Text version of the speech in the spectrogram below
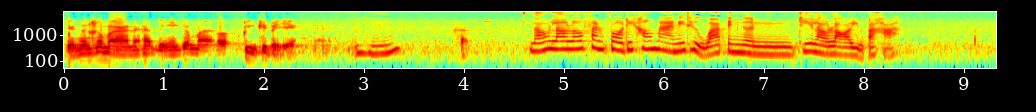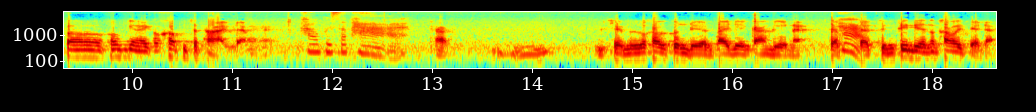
เดี๋ยวเงินก็มานะครับเดี๋ยวเงินก็มาก็ปิ้งขึ้นไปเองนะอือหือครับแล้วแล้วแล้วฟันโฟที่เข้ามานี่ถือว่าเป็นเงินที่เรารออยู่ปะคะก็เขายังไงเขาเข้าพิจารณาอยู่แล้วนะฮะเข้าพฤษภาครับ ไม่ใช่มือว่าเข้าต้นเดือนปลายเดือนกลางเดือนนะแต่ค่ะ แต่ถึงสิ้นเดือนต้องเข้าไปเจ็ดอะ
